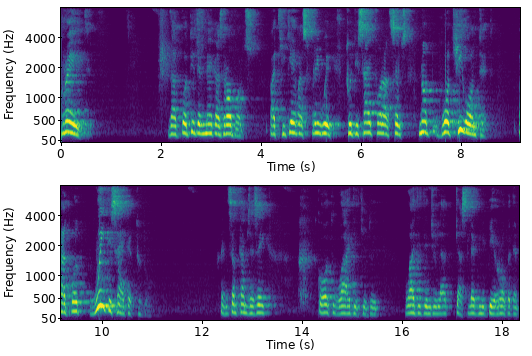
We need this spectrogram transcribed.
great that God didn't make us robots, but He gave us free will to decide for ourselves not what He wanted, but what we decided to do. And sometimes I say, God, why did you do it? Why didn't you let, just let me be a robot and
